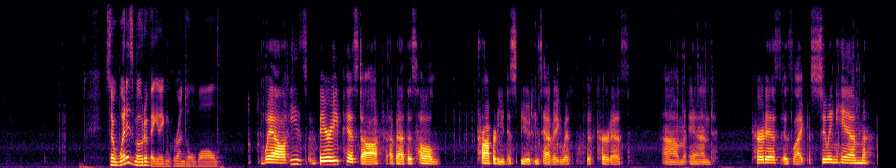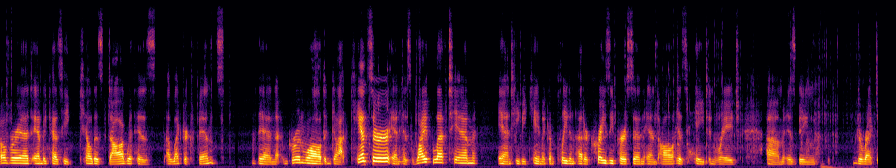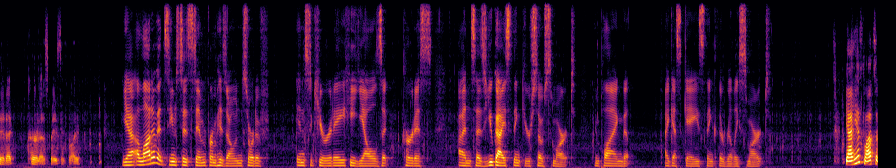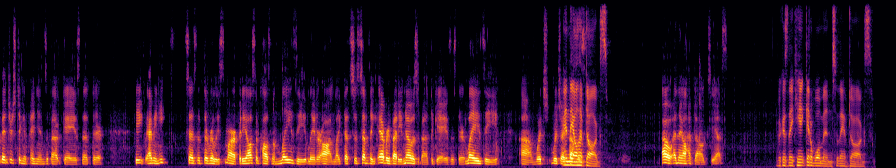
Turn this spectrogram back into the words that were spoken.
So, what is motivating Grundelwald? Well, he's very pissed off about this whole property dispute he's having with with Curtis, um, and Curtis is like suing him over it, and because he killed his dog with his electric fence. Then Grunwald got cancer, and his wife left him, and he became a complete and utter crazy person, and all his hate and rage um, is being directed at Curtis, basically. Yeah, a lot of it seems to stem from his own sort of insecurity. He yells at Curtis and says, You guys think you're so smart, implying that I guess gays think they're really smart. Yeah, he has lots of interesting opinions about gays that they're he I mean he says that they're really smart, but he also calls them lazy later on. Like that's just something everybody knows about the gays is they're lazy, um, which which I and they all was... have dogs. Oh, and they all have dogs. Yes. Because they can't get a woman, so they have dogs.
